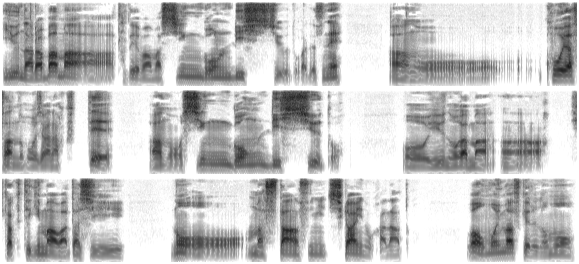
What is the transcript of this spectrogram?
言うならば、まあ、例えば、まあ、真言立宗とかですね。あのー、高野山の方じゃなくて、あの、真言立宗というのが、まあ、あ比較的、まあ、私の、まあ、スタンスに近いのかなとは思いますけれども、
